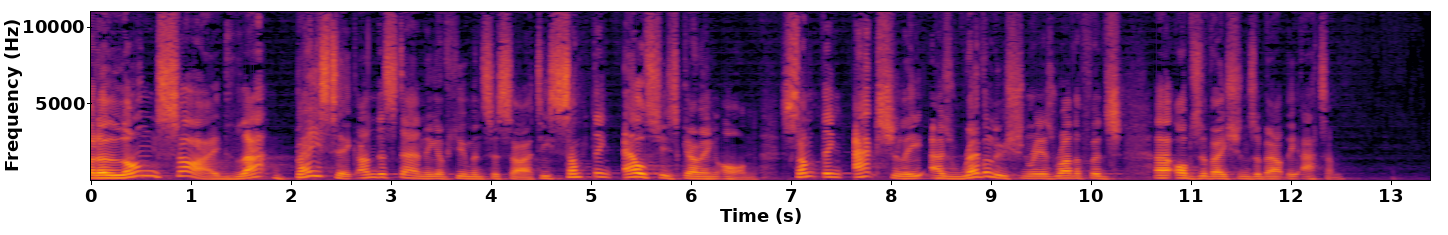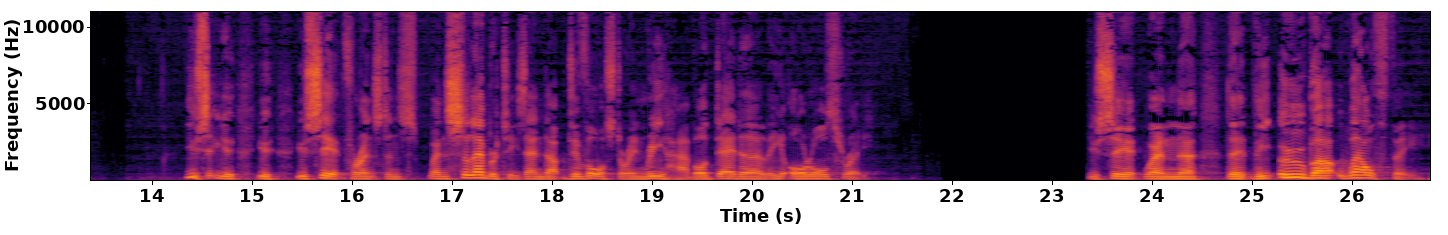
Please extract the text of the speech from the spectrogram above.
But alongside that basic understanding of human society, something else is going on. Something actually as revolutionary as Rutherford's uh, observations about the atom. You see, you, you, you see it, for instance, when celebrities end up divorced or in rehab or dead early or all three. You see it when uh, the, the uber wealthy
